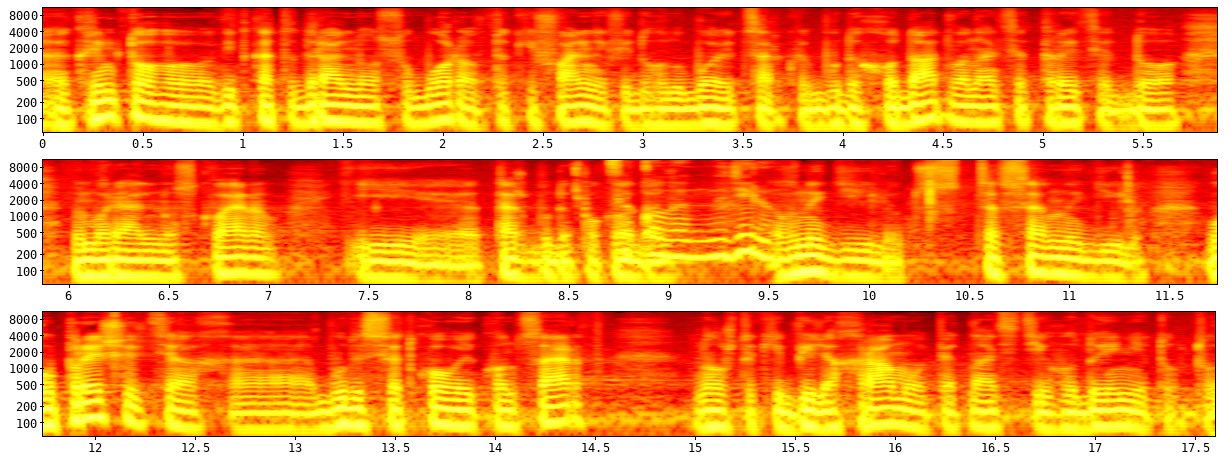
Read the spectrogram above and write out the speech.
Е, Крім того, від катедрального собору автокефальних від Голубої церкви буде хода 12.30 до меморіального скверу і е, теж буде покладено. коли? В неділю? В неділю. Це все в неділю. В Опришівцях е, буде святковий концерт. Знову ж таки, біля храму о 15-й годині, тобто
